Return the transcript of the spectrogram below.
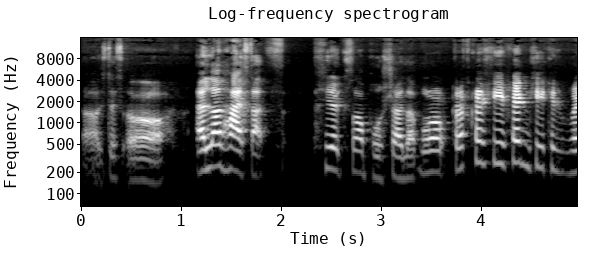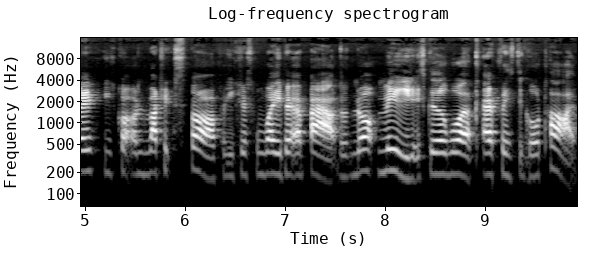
oh, it's just oh, I love how it's that few examples show that well, just because you think you can wave, you've got a magic staff and you just wave it about does not mean it's going to work every single time.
